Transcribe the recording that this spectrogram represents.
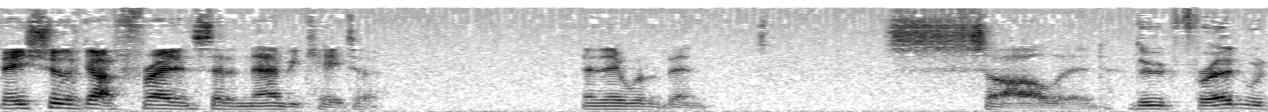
they should have got Fred instead of Naby Keita, and they would have been solid. dude. Fred would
